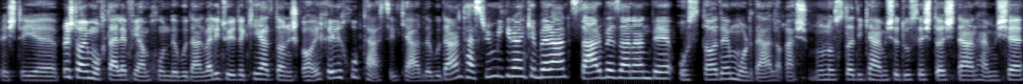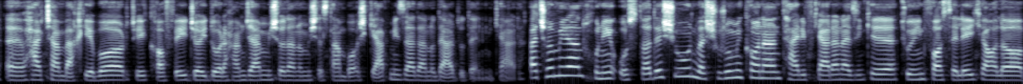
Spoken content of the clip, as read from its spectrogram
رشته رشته های مختلفی هم خونده بودن ولی توی یکی از دانشگاه های خیلی خوب تحصیل کرده بودن تصمیم می‌گیرن که برن سر بزنن به استاد مورد علاقهشون. اون استادی که همیشه دوستش داشتن همیشه هر چند وقت بار توی کافه جای دور هم جمع می‌شدن و میشستن باش گپ می‌زدن و درد و دل می‌کردن. بچه‌ها میرن خونه استادشون و شروع می‌کنن تعریف کردن از اینکه تو این فاصله ای که حالا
